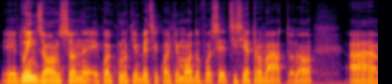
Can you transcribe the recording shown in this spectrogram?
eh, Dwayne Johnson e qualcuno che invece in qualche modo forse ci si è trovato no? a, a,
